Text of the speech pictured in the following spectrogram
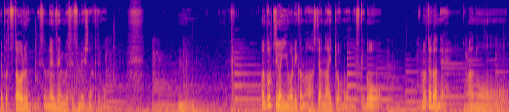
やっぱ伝わるんですよね。全部説明しなくても。うん。まあどっちがいい悪いかの話ではないと思うんですけど、まあ、ただねあの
